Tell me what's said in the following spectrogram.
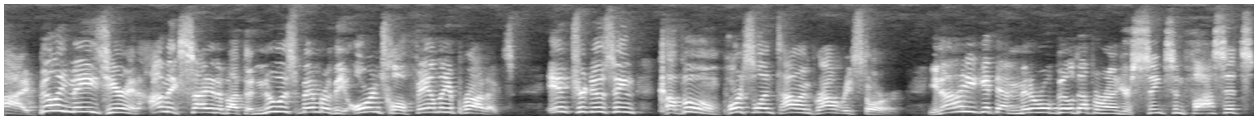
Hi, Billy Mays here, and I'm excited about the newest member of the Orange Glo family of products. Introducing Kaboom Porcelain Tile and Grout Restorer. You know how you get that mineral buildup around your sinks and faucets?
